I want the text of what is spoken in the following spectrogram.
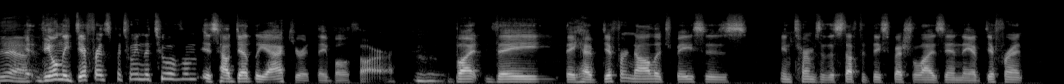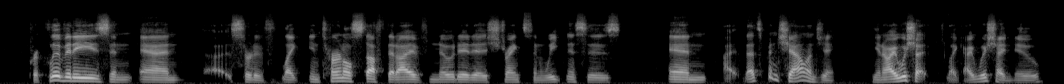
Yeah. The only difference between the two of them is how deadly accurate they both are. Mhm. But they they have different knowledge bases in terms of the stuff that they specialize in. They have different proclivities and and uh, sort of like internal stuff that I've noted as strengths and weaknesses, and I, that's been challenging. You know, I wish I like I wish I knew.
